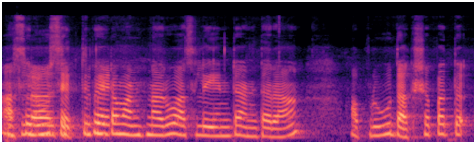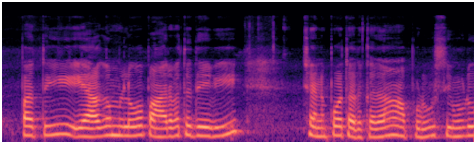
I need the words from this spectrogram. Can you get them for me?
అసలు శక్తిపీఠం అంటున్నారు. అసలు ఏంటి అంటారా అప్పుడు దక్షపత పతి యాగంలో పార్వతీదేవి చనిపోతుంది కదా అప్పుడు శివుడు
